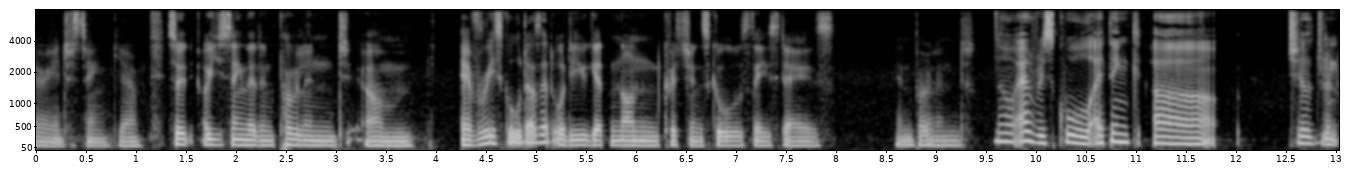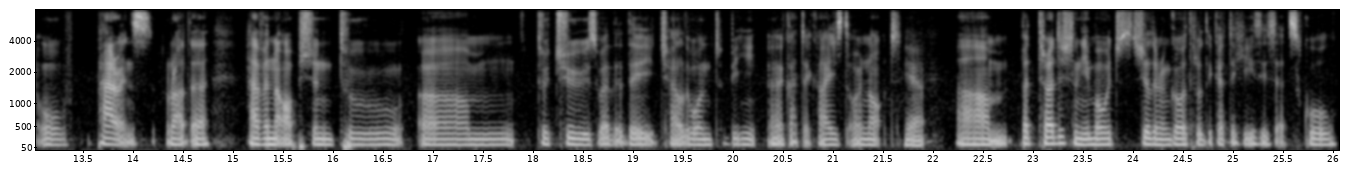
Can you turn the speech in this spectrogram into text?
Very interesting. Yeah. So, are you saying that in Poland, um, every school does it, or do you get non-Christian schools these days in Poland? No, every school. I think uh, children or parents rather have an option to um, to choose whether the child want to be uh, catechized or not. Yeah. Um, but traditionally, most children go through the catechesis at school.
